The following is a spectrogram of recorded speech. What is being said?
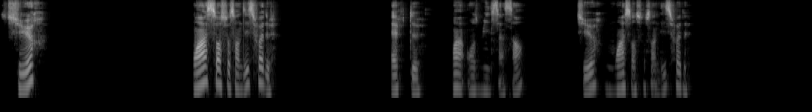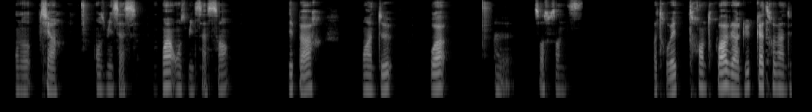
sur moins 170 fois 2. F2 moins 11500 sur moins 170 fois 2. On obtient 11500 moins 11500 départ moins 2 fois 170. Euh, On va trouver 33,82.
